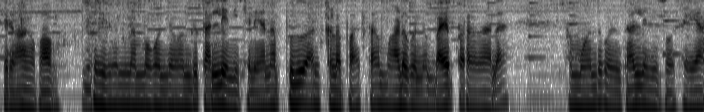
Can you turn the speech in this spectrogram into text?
சரி வாங்க பார்ப்போம் ஸோ இது வந்து நம்ம கொஞ்சம் வந்து தள்ளி நிற்கணும் ஏன்னா புது ஆட்களை பார்த்தா மாடு கொஞ்சம் பயப்படுறதால நம்ம வந்து கொஞ்சம் தள்ளி நிற்போம் சரியா?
